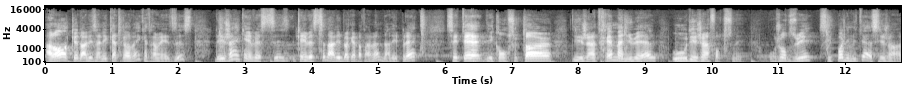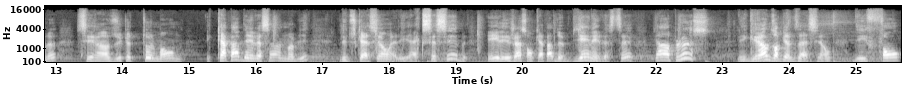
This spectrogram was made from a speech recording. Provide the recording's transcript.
alors que dans les années 80-90, les gens qui, investissaient dans les blocs appartements, dans les plex, c'était des constructeurs, des gens très manuels ou des gens fortunés. Aujourd'hui, ce n'est pas limité à ces gens-là. C'est rendu que tout le monde est capable d'investir en immobilier. L'éducation, elle est accessible et les gens sont capables de bien investir. Et en plus, les grandes organisations, des fonds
